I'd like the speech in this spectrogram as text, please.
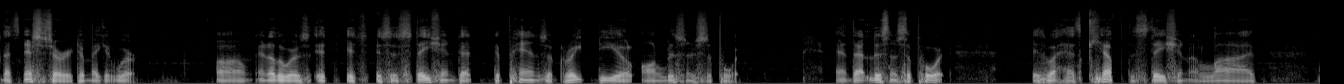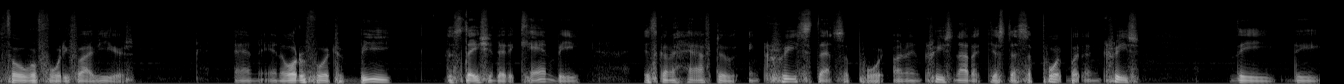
that's necessary to make it work. Um, in other words, it, it's, it's a station that depends a great deal on listener support. And that listener support is what has kept the station alive for over 45 years. And in order for it to be the station that it can be, it's going to have to increase that support, and increase not just that support, but increase the the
